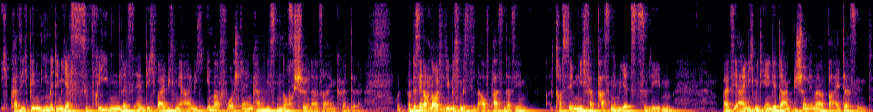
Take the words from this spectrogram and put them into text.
ich, quasi, ich bin nie mit dem Jetzt zufrieden letztendlich, weil ich mir eigentlich immer vorstellen kann, wie es noch schöner sein könnte. Und, und das sind auch Leute, die müssen ein bisschen aufpassen, dass sie trotzdem nicht verpassen, im Jetzt zu leben, weil sie eigentlich mit ihren Gedanken schon immer weiter sind.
